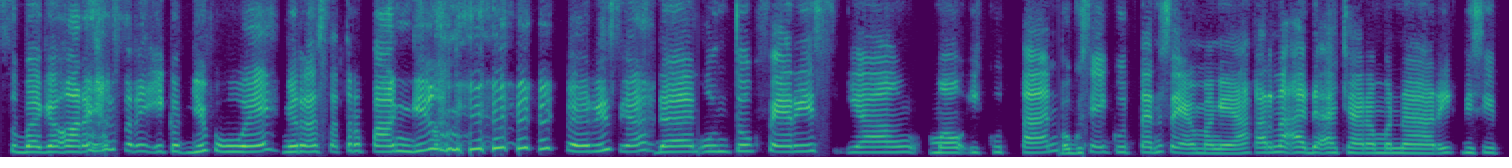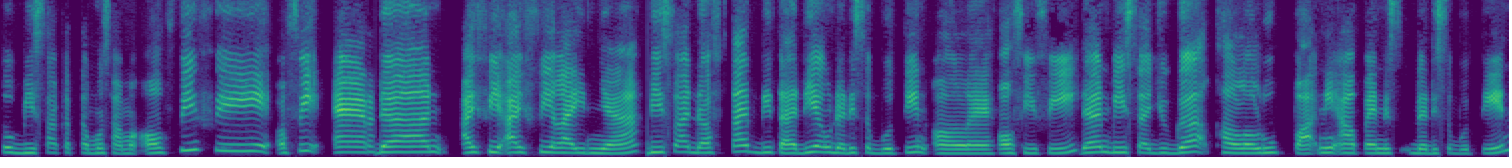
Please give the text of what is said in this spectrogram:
sebagai orang yang sering ikut giveaway ngerasa terpanggil nih Feris ya. Dan untuk Feris yang mau ikutan, bagusnya ikutan sih emang ya. Karena ada acara menarik di situ bisa ketemu sama OVV, OVR dan IV-IV lainnya. Bisa daftar di tadi yang udah disebutin oleh OVV dan bisa juga kalau lupa nih apa yang udah disebutin,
